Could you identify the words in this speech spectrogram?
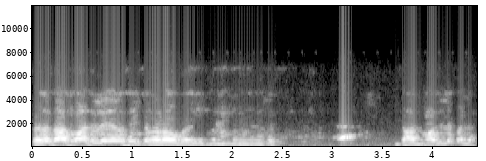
पहले दांत मांज ले जाना सही से खड़ा होगा एकदम दांत मांज ले पहले।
